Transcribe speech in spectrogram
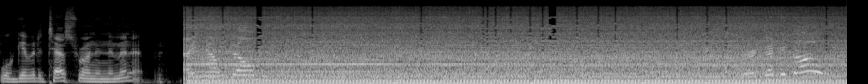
We'll give it a test run in a minute. Now film good to go.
